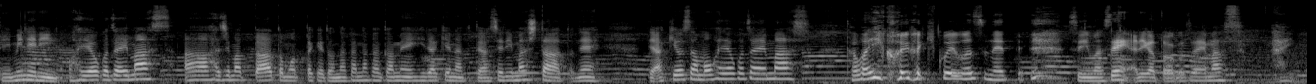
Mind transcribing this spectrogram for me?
でミネリンおはようございます。ああ始まったと思ったけどなかなか画面開けなくて焦りました。とね。で秋代さんもおはようございます。可愛い声が聞こえますねって。すいません。ありがとうございます。はい。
